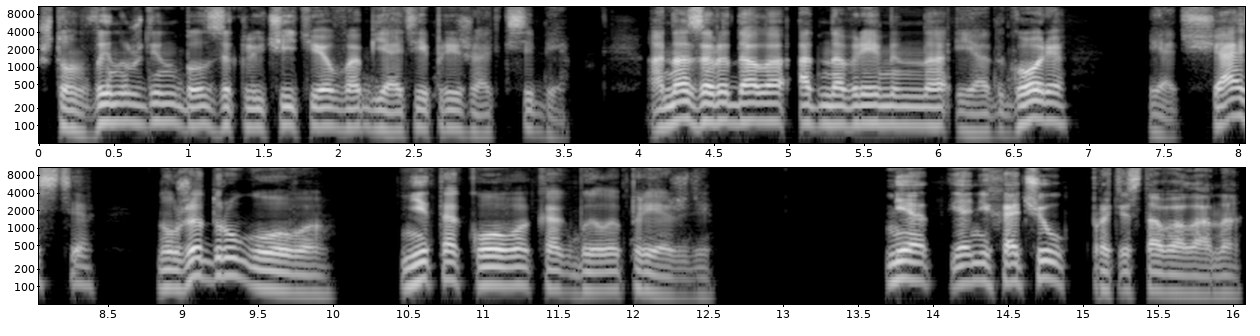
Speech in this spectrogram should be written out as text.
что он вынужден был заключить ее в объятия и прижать к себе. Она зарыдала одновременно и от горя, и от счастья, но уже другого, не такого, как было прежде. Нет, я не хочу, протестовала она.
